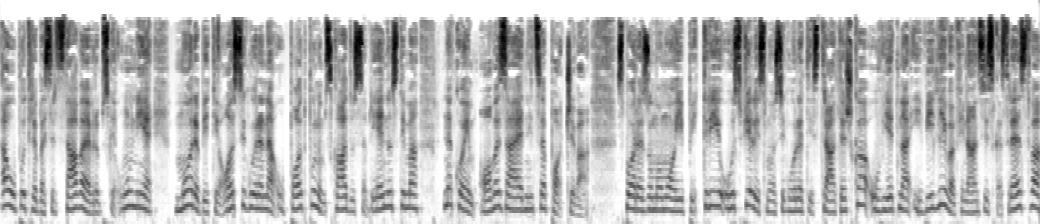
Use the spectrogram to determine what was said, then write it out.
a upotreba sredstava Evropske unije unije mora biti osigurana u potpunom skladu sa vrijednostima na kojim ova zajednica počiva. Sporazumom o IP3 uspjeli smo osigurati strateška, uvjetna i vidljiva finansijska sredstva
